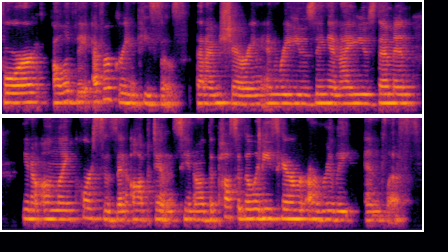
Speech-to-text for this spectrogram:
for all of the evergreen pieces that I'm sharing and reusing. And I use them in, you know, online courses and opt-ins. You know, the possibilities here are really endless.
